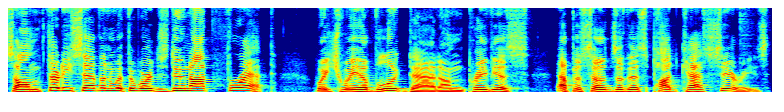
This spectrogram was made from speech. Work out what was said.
Psalm 37 with the words, Do not fret, which we have looked at on previous episodes of this podcast series.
